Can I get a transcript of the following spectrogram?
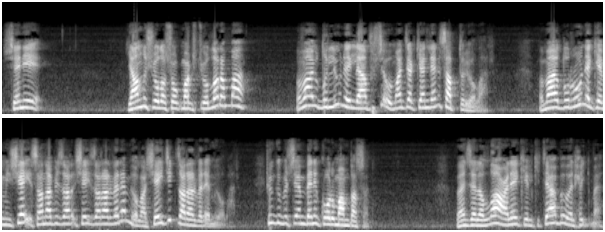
seni yanlış yola sokmak istiyorlar ama ancak kendilerini saptırıyorlar. Ama durruneke min şey sana bir zar şey zarar veremiyorlar. Şeycik zarar veremiyorlar. Çünkü sen benim korumamdasın. Venzelallahu aleykel kitabe vel hikme.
